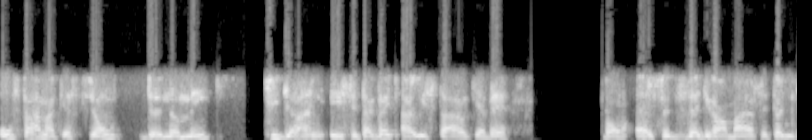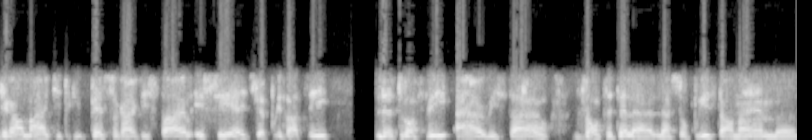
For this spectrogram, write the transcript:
aux femmes en question de nommer qui gagne. Et c'est avec Harry Styles qui avait, bon, elle se disait grand-mère. C'était une grand-mère qui tripait sur Harry Styles et c'est elle qui a présenté le trophée à Harry Styles. Disons que c'était la, surprise quand même euh,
